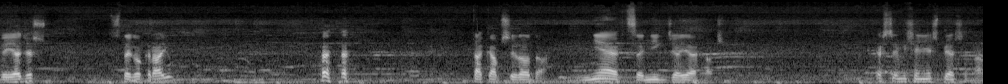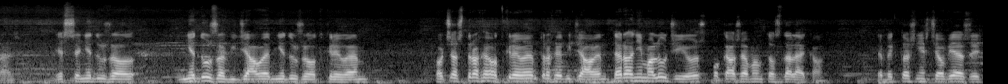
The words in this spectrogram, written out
wyjedziesz z tego kraju? Taka przyroda. Nie chcę nigdzie jechać. Jeszcze mi się nie śpieszy na razie. Jeszcze niedużo, niedużo widziałem, niedużo odkryłem. Chociaż trochę odkryłem, trochę widziałem. Teraz nie ma ludzi już, pokażę wam to z daleka. Gdyby ktoś nie chciał wierzyć,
